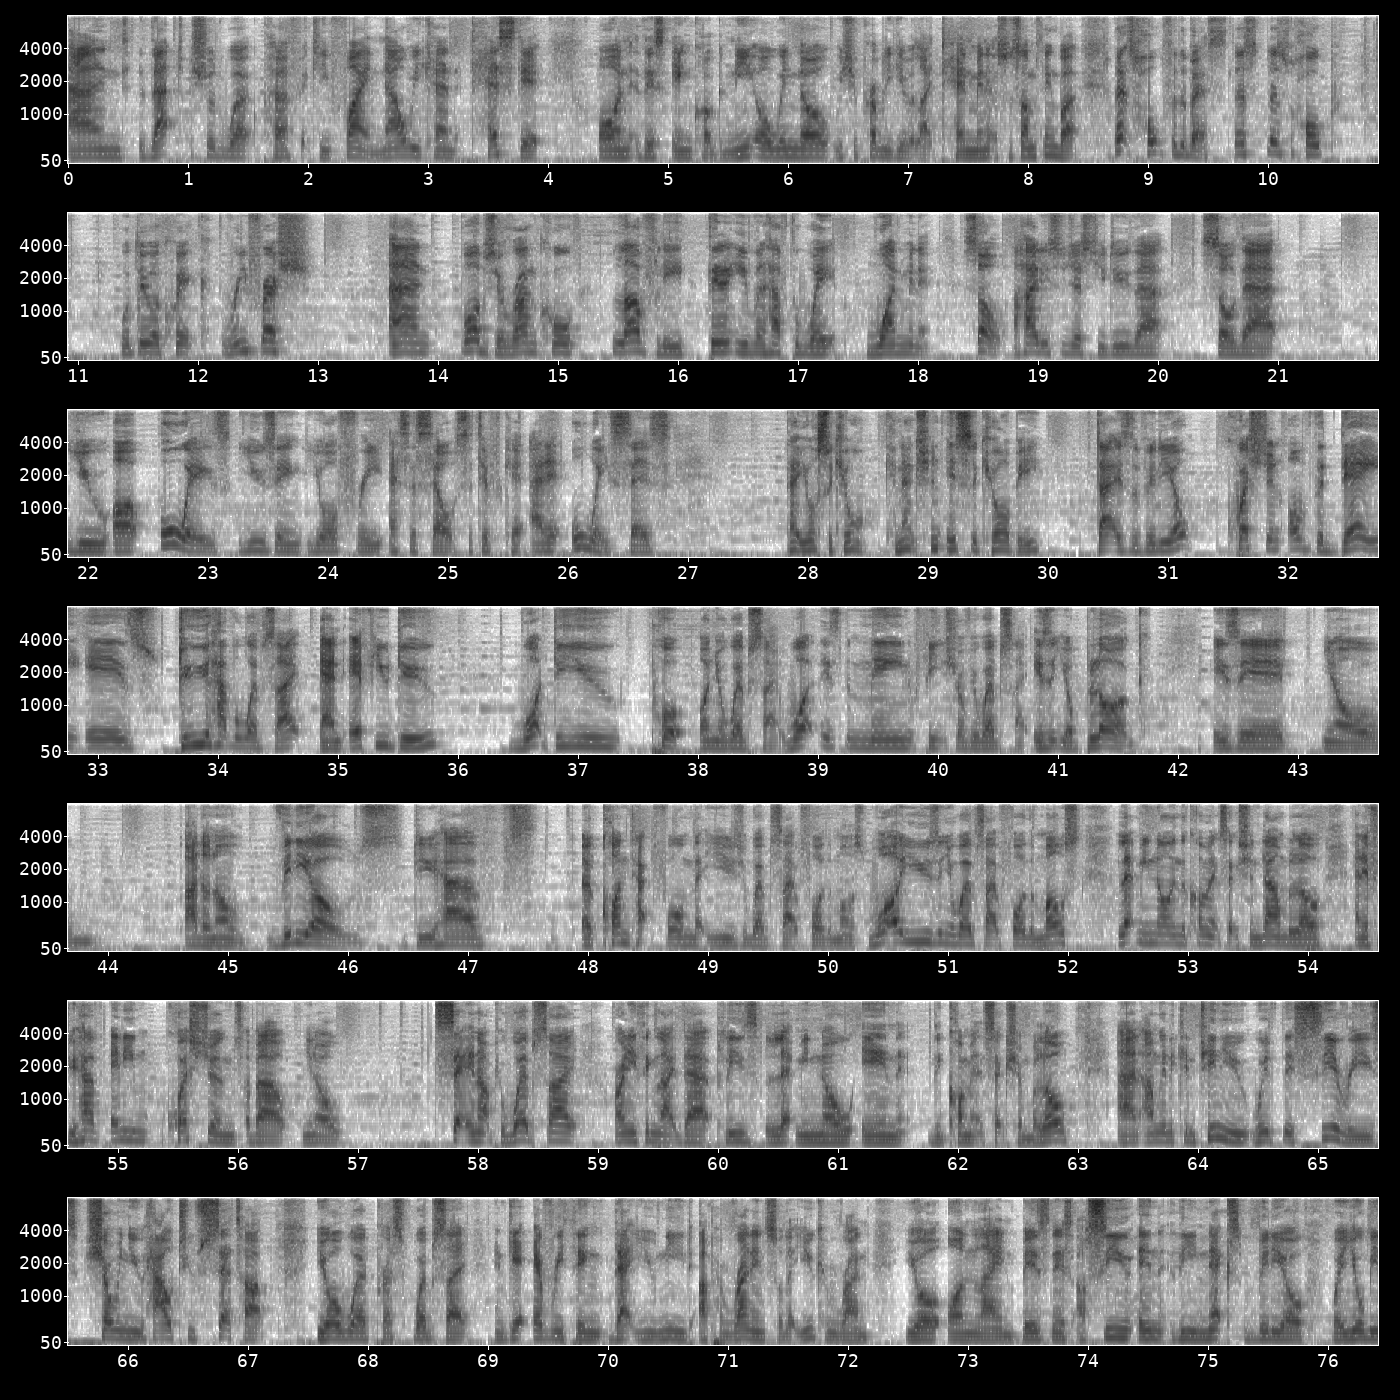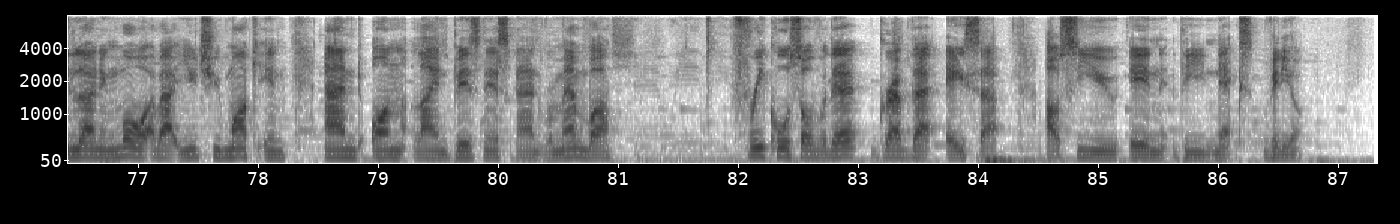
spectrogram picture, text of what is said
And that should work perfectly fine. Now we can test it on this incognito window. We should probably give it like 10 minutes or something but let's hope for the best. Let's let's hope. We'll do a quick refresh. And bob's your uncle. Lovely. Didn't even have to wait one minute. So i highly suggest you do that so that you are always using your free SSL certificate and it always says that you're secure. Connection is secure, B. That is the video. Question of the day is Do you have a website? And if you do, what do you put on your website? What is the main feature of your website? Is it your blog? Is it, you know, I don't know, videos? Do you have a contact form that you use your website for the most. What are you using your website for the most? Let me know in the comment section down below. And if you have any questions about, you know, setting up your website or anything like that, please let me know in the comment section below. And I'm going to continue with this series showing you how to set up your WordPress website and get everything that you need up and running so that you can run your online business. I'll see you in the next video where you'll be learning more about YouTube marketing and online business. And remember, free course over there, grab that ASAP. I'll see you in the next video.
